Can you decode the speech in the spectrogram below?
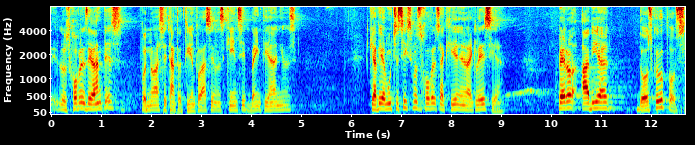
los jóvenes de antes? Pues no hace tanto tiempo, hace unos 15, 20 años, que había muchísimos jóvenes aquí en la iglesia. Pero había dos grupos.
